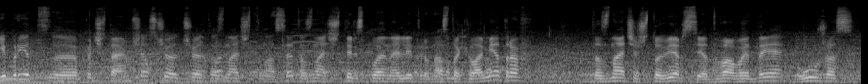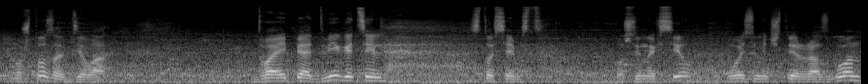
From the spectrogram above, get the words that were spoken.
Гибрид, э, почитаем сейчас, что, что это значит у нас. Это значит 4,5 литра на 100 километров. Это значит, что версия 2 ВД, ужас. Ну что за дела? 2,5 двигатель, 170 лошадиных сил, 8,4 разгон,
